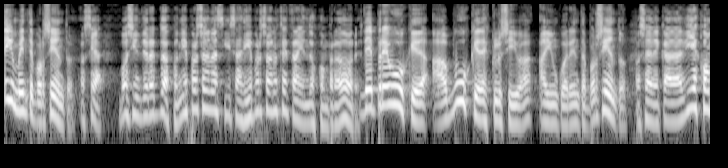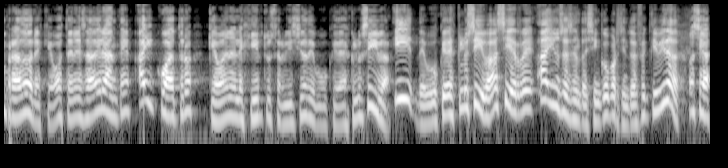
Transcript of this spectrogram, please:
hay un 20%. O sea, vos interactúas con 10 personas y esas 10 personas te traen dos compradores. De prebúsqueda a búsqueda exclusiva hay un 40%. O sea, de cada 10 compradores que vos tenés adelante, hay 4 que van a elegir tu servicio de búsqueda exclusiva. Y de búsqueda exclusiva a cierre hay un 65% de efectividad. O sea,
